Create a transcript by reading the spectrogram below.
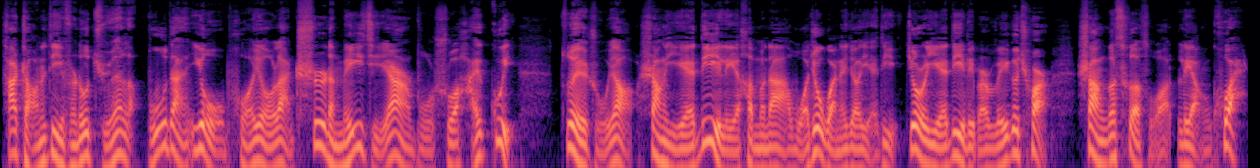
他找那地方都绝了，不但又破又烂，吃的没几样不说，还贵。最主要上野地里，恨不得我就管那叫野地，就是野地里边围个圈上个厕所两块。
